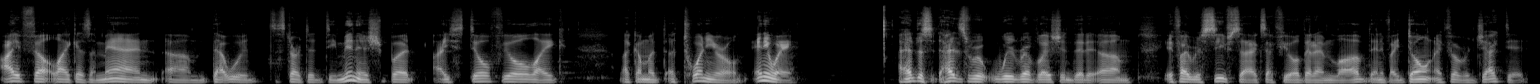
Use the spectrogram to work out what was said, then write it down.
I felt like as a man um, that would start to diminish, but I still feel like like I'm a, 20 year old. Anyway, I had this I had this weird revelation that um, if I receive sex, I feel that I'm loved, and if I don't, I feel rejected.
